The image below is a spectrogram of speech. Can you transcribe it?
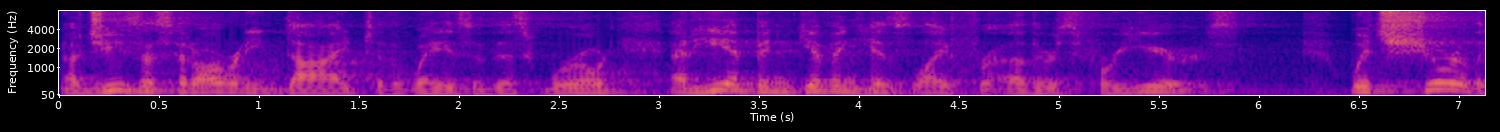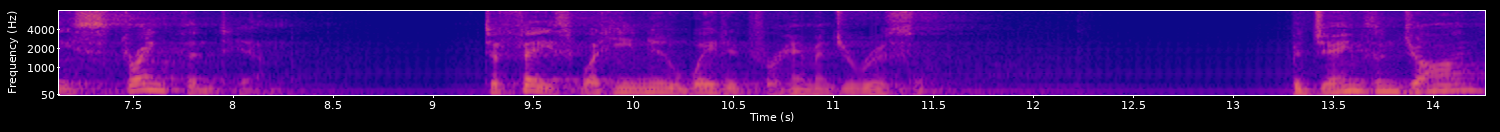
Now, Jesus had already died to the ways of this world, and he had been giving his life for others for years, which surely strengthened him to face what he knew waited for him in Jerusalem. But James and John,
